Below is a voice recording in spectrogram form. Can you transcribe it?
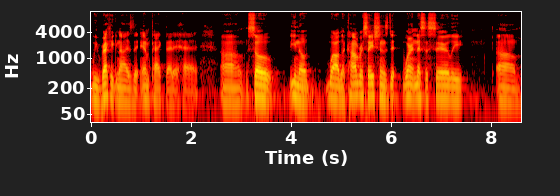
we recognized the impact that it had. Um, so you know while the conversations weren't necessarily um,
